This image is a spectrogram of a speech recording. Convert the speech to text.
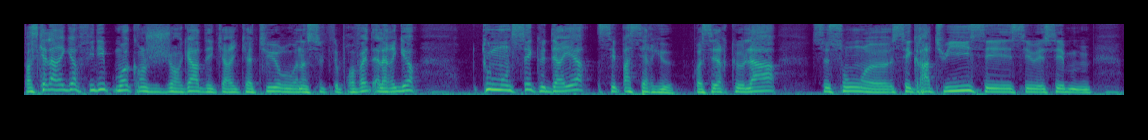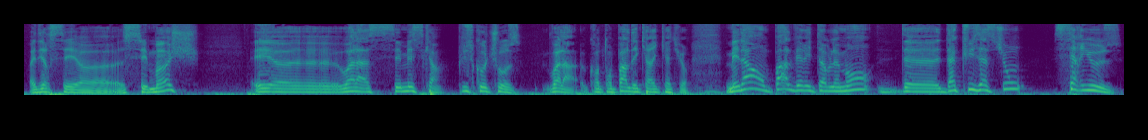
Parce qu'à la rigueur, Philippe, moi, quand je regarde des caricatures où on insulte le prophète, à la rigueur, tout le monde sait que derrière, c'est pas sérieux. C'est-à-dire que là, ce sont, euh, c'est gratuit, c'est, c'est, on va dire, c'est, euh, c'est moche et euh, voilà, c'est mesquin plus qu'autre chose. Voilà, quand on parle des caricatures. Mais là, on parle véritablement d'accusations sérieuses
